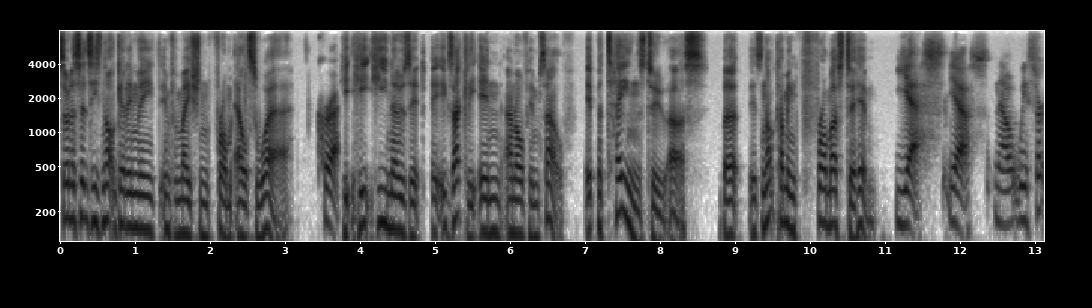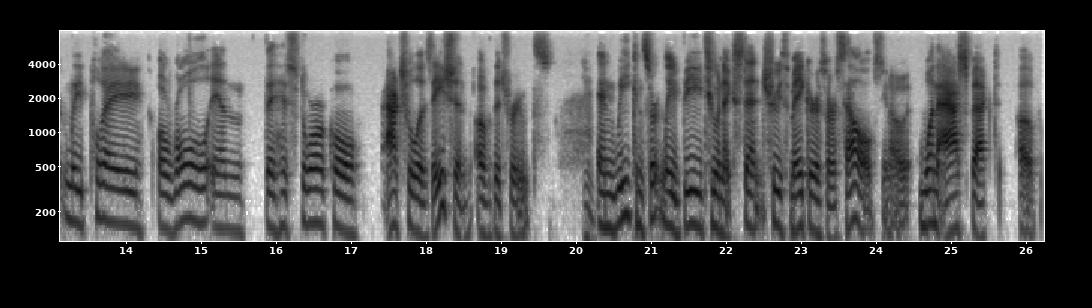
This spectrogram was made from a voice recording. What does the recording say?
So in a sense, he's not getting the information from elsewhere. Correct. He, he he knows it exactly in and of himself. It pertains to us, but it's not coming from us to him. Yes, yes. Now we certainly play a role in the historical actualization of the truths. Mm. And we can certainly be, to an extent, truth makers ourselves. You know, one aspect of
